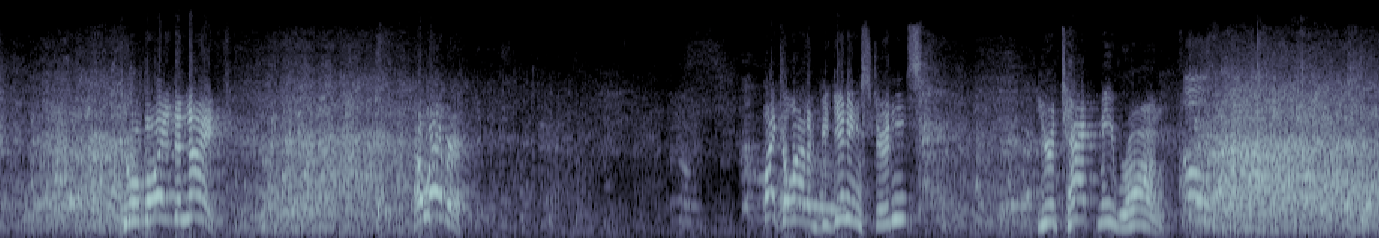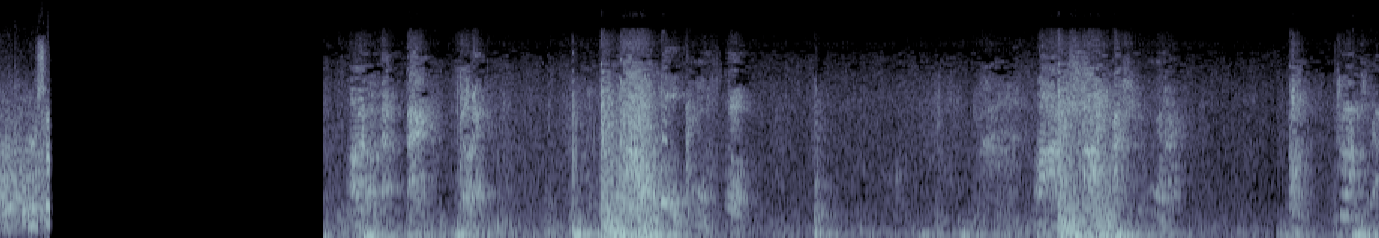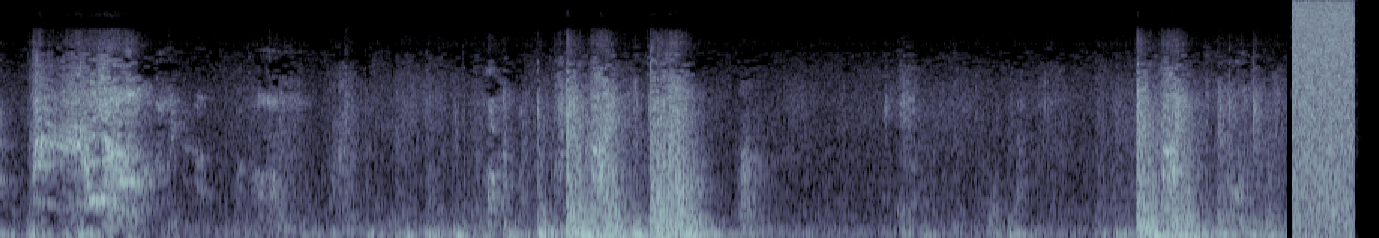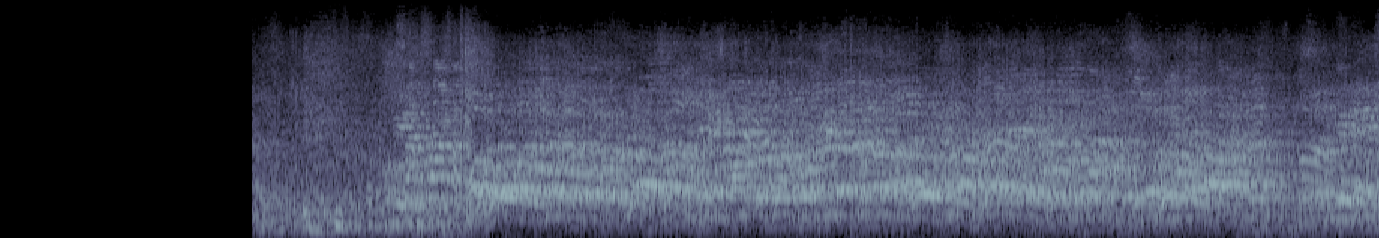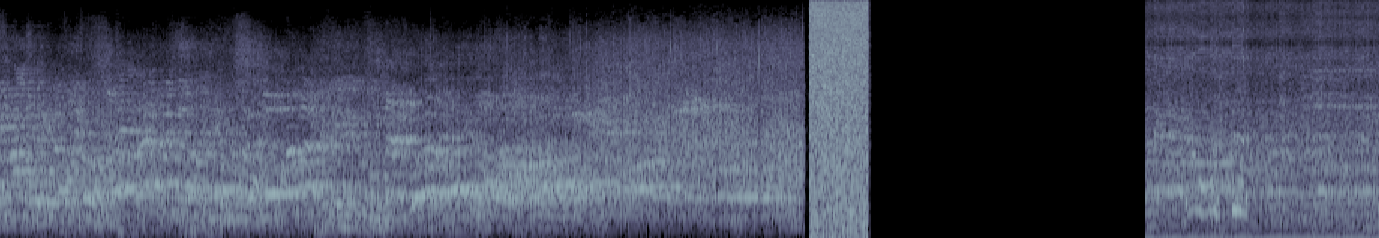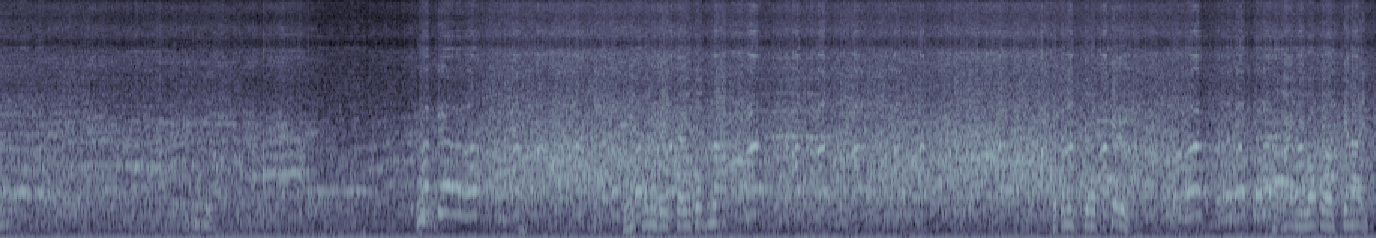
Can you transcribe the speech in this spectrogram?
to avoid the knife. However, like a lot of beginning students, you attacked me wrong. Oh, You're み込んでいった横綱。琴ノ若をつける。互いに上手は引けない。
